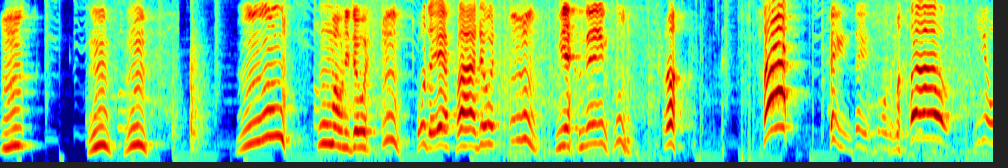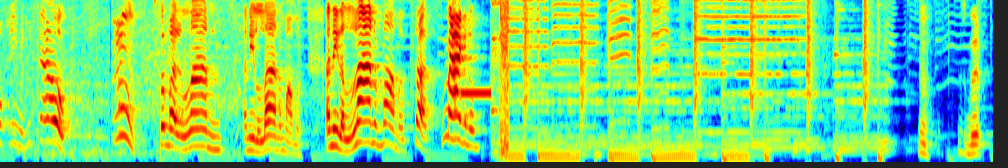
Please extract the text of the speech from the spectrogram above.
Mm. Mm. Mm. Mm. Mm. Want to do it? Mm. Want the air fryer do it? Mm. Yeah, name. Mm. Oh. Ah! Praise dance on them. Oh, you don't even know. Mm. Somebody line. I need a line of mamas. I need a line of mamas. Start smacking them. Mm, that's good.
